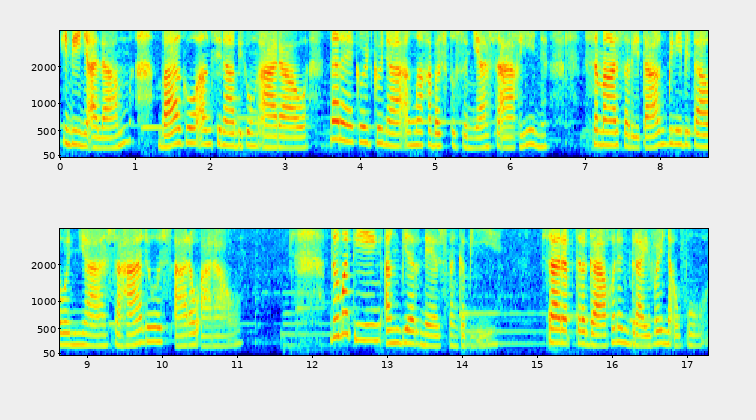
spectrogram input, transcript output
Hindi niya alam, bago ang sinabi kong araw, na-record ko na ang mga kabastusan niya sa akin sa mga salitang binibitawan niya sa halos araw-araw. Dumating ang biyernes ng gabi. Sarap talaga ako ng driver na upo.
